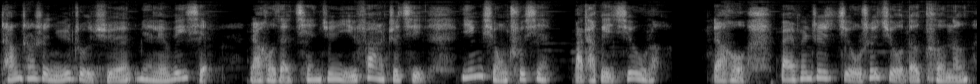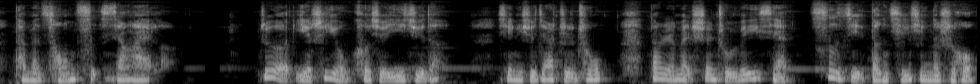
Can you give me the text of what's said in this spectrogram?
常常是女主角面临危险，然后在千钧一发之际，英雄出现把她给救了，然后百分之九十九的可能，他们从此相爱了。这也是有科学依据的。心理学家指出，当人们身处危险、刺激等情形的时候，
